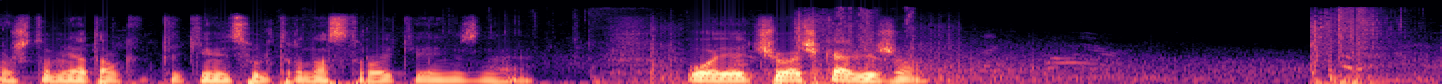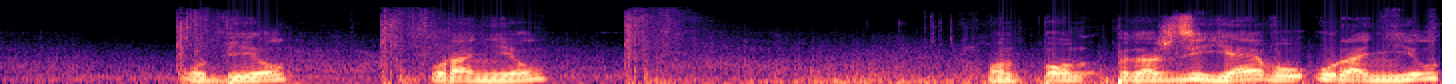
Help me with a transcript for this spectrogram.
Может, у меня там какие-нибудь ультра настройки, я не знаю. О, я чувачка вижу. Убил. Уронил. Он, он, подожди, я его уронил,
